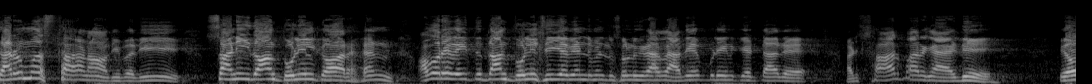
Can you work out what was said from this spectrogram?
கர்மஸ்தானாதிபதி சனிதான் தொழில்காரகன். அவரை வைத்து தான் தொழில் செய்ய வேண்டும் என்று சொல்லுகிறார்கள். அது எப்படின்னு கேட்டாரு. அடி சார் பாருங்க அடி யோ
